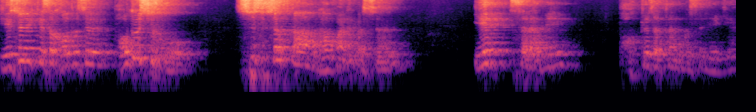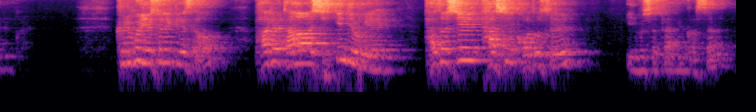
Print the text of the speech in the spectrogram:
예수님께서 겉옷을 벗으시고 씻으셨다라고 하는 것은 옛 사람이 벗겨졌다는 것을 얘기하는 거예요. 그리고 예수님께서 발을 다 씻긴 이후에 다시 다시 겉옷을 입으셨다는 것은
